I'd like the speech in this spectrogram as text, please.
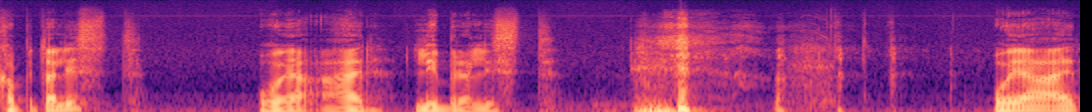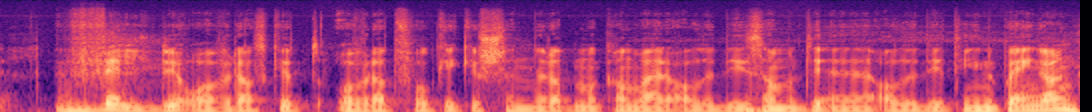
kapitalist, og jeg er liberalist. og jeg er veldig overrasket over at folk ikke skjønner at man kan være alle de, samme, alle de tingene på en gang.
